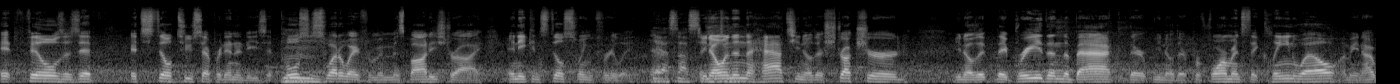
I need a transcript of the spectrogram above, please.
it feels as if it's still two separate entities. It pulls the Mm. sweat away from him, his body's dry, and he can still swing freely. Yeah, it's not You know, and then the hats, you know, they're structured. You know, they, they breathe in the back. They're, you know, their performance. They clean well. I mean, I,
